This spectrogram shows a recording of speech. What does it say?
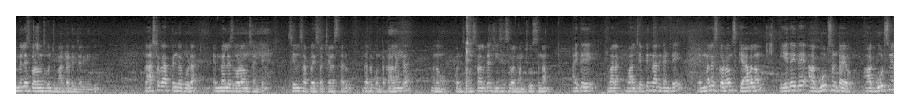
ఎమ్మెల్యేస్ గొడవన్స్ గురించి మాట్లాడడం జరిగింది. రాష్ట్ర వ్యాప్తంగా కూడా ఎమ్మెల్యేస్ గొడవన్స్ అంటే సివిల్ సప్లైస్ వాళ్ళు చేస్తారు. గత కొంతకాలంగా మనం కొన్ని సంవత్సరాలుగా జీసీసీ వాళ్ళు మనం చూస్తున్నాం. అయితే వాళ్ళ వాళ్ళు చెప్పిన దానికంటే ఎంఎల్ఎస్ గొడౌన్స్ కేవలం ఏదైతే ఆ గూడ్స్ ఉంటాయో ఆ గూడ్స్ని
